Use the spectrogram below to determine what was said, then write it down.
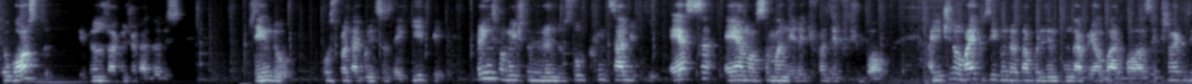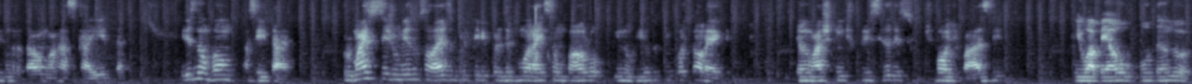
Eu gosto de ver os jovens jogadores sendo os protagonistas da equipe, principalmente no Rio Grande do Sul, porque a gente sabe que essa é a nossa maneira de fazer futebol. A gente não vai conseguir contratar, por exemplo, um Gabriel Barbosa, a gente não vai conseguir contratar um Arrascaeta. Eles não vão aceitar por mais que seja o mesmo salário, eu preferi, por exemplo, morar em São Paulo e no Rio do que em Porto Alegre. Então, eu acho que a gente precisa desse futebol de base. E o Abel, voltando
